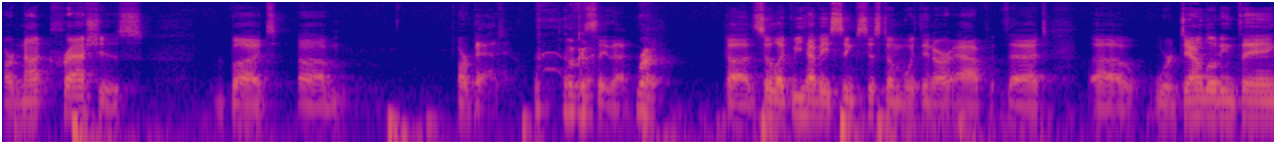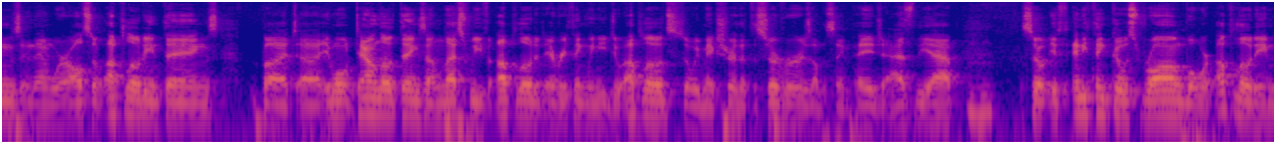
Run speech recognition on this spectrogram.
are not crashes, but um, are bad. Okay. Let's say that. right Uh, so like we have a sync system within our app that uh, we're downloading things and then we're also uploading things, but uh, it won't download things unless we've uploaded everything we need to upload. So we make sure that the server is on the same page as the app. Mhm. So if anything goes wrong while we're uploading,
